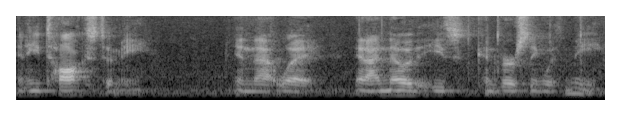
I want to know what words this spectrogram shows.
And he talks to me in that way. And I know that he's conversing with me.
